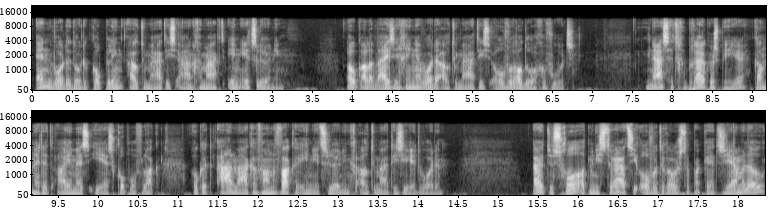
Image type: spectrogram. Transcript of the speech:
En worden door de koppeling automatisch aangemaakt in It's Learning. Ook alle wijzigingen worden automatisch overal doorgevoerd. Naast het gebruikersbeheer kan met het IMS-IS koppelvlak ook het aanmaken van vakken in It's Learning geautomatiseerd worden. Uit de schooladministratie of het roosterpakket Zermelo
